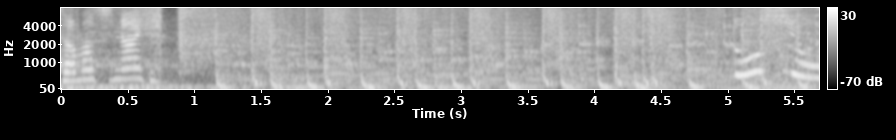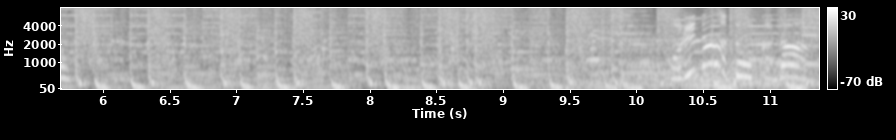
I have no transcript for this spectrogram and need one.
邪魔しないでどうかな？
